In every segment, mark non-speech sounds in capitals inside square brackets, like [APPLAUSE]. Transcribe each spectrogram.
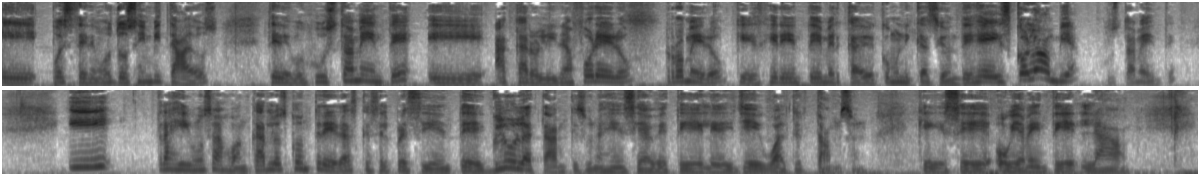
Eh, pues tenemos dos invitados. Tenemos justamente eh, a Carolina Forero Romero, que es gerente de mercado y comunicación de Hayes Colombia, justamente. Y trajimos a Juan Carlos Contreras, que es el presidente de Glulatam, que es una agencia de BTL de J. Walter Thompson, que es eh, obviamente la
